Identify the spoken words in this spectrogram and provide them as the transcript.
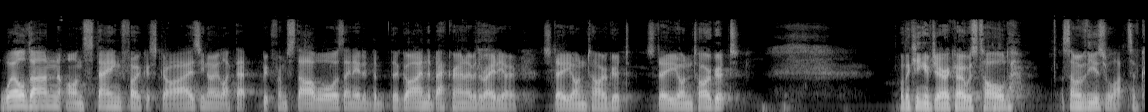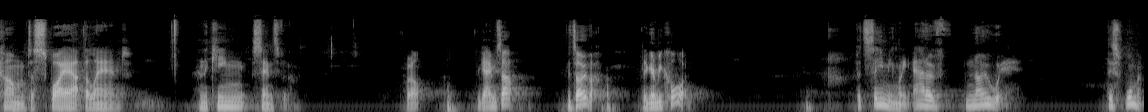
Well done on staying focused, guys. You know, like that bit from Star Wars. They needed the, the guy in the background over the radio. Stay on target. Stay on target. Well, the king of Jericho was told, some of the Israelites have come to spy out the land. And the king sends for them. Well, the game's up. It's over. They're going to be caught. But seemingly out of nowhere, this woman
